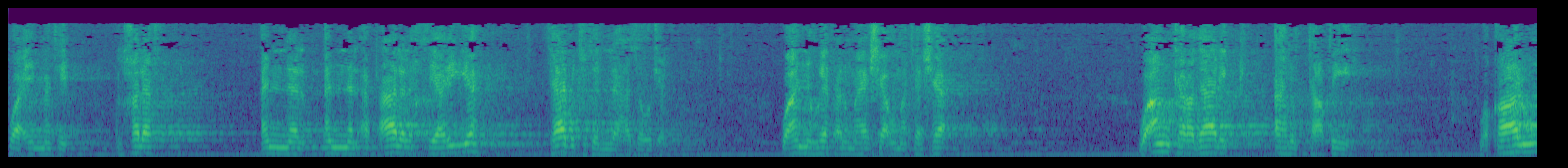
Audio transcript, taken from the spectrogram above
وأئمة الخلف أن أن الأفعال الاختيارية ثابتة لله عز وجل وأنه يفعل ما يشاء متى شاء وأنكر ذلك أهل التعطيل. وقالوا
